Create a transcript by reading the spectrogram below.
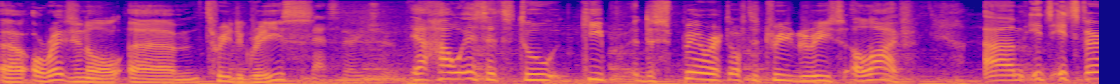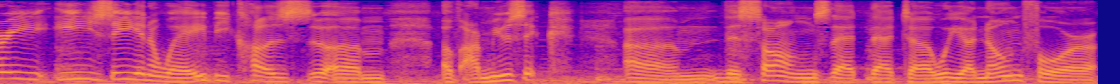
uh, original um, Three Degrees. That's very true. Yeah, how is it to keep the spirit of the Three Degrees alive? Um, it's it's very easy in a way because um, of our music. Um, the songs that that uh, we are known for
